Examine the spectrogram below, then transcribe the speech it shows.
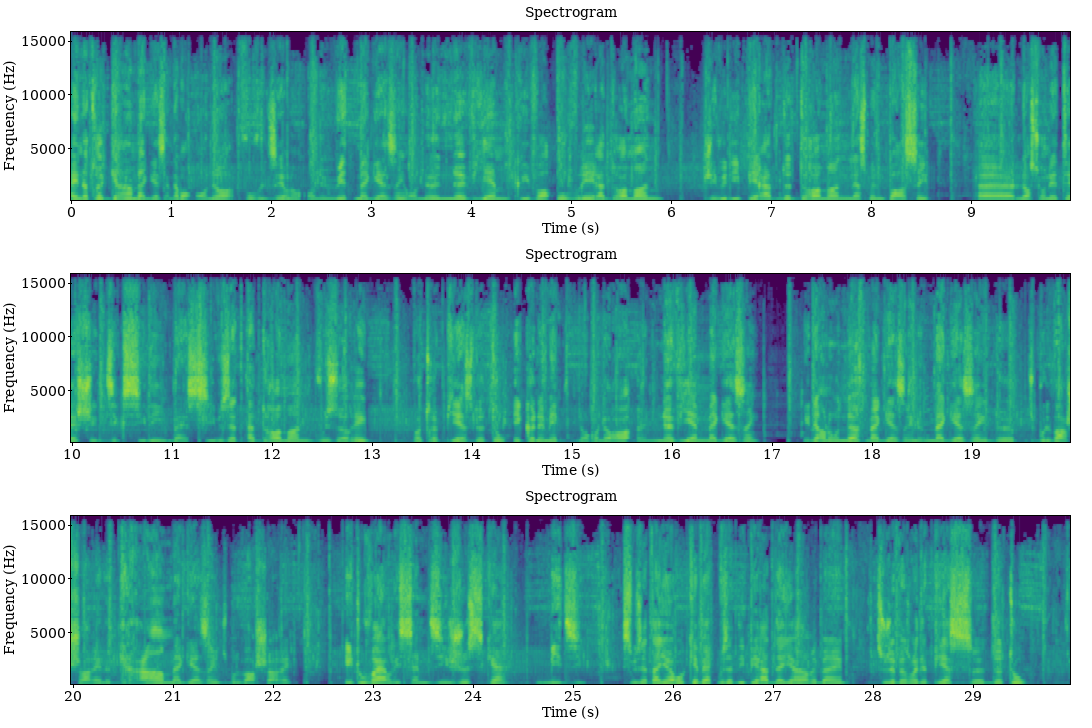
Hey, notre grand magasin, d'abord, on a, faut vous le dire, on a huit magasins. On a un neuvième qui va ouvrir à Drummond. J'ai vu des pirates de Drummond la semaine passée. Euh, lorsqu'on était chez Dixie ben, si vous êtes à Drummond, vous aurez votre pièce de taux économique. Donc, on aura un neuvième magasin. Et dans nos neuf magasins, le magasin du boulevard Charret, le grand magasin du boulevard Charret, est ouvert les samedis jusqu'à midi. Si vous êtes ailleurs au Québec, vous êtes des pirates d'ailleurs, eh bien, si vous avez besoin de pièces d'auto,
